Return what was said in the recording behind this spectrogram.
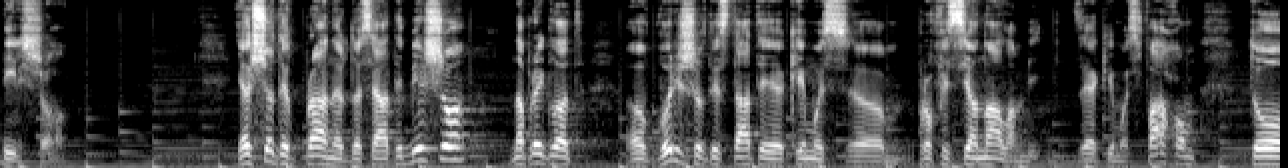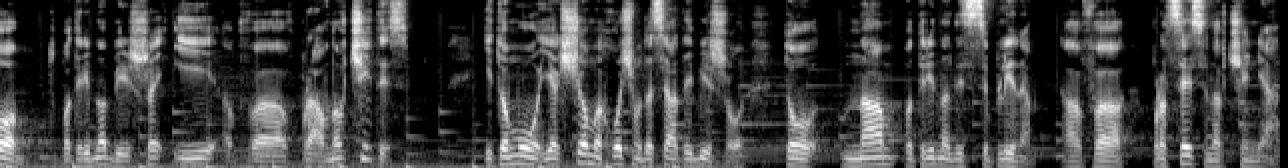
більшого. Якщо ти прагнеш досягти більшого, наприклад, е, вирішив ти стати якимось е, професіоналом за якимось фахом, то потрібно більше і вправно вчитись. І тому, якщо ми хочемо досягти більшого, то нам потрібна дисципліна е, в процесі навчання.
